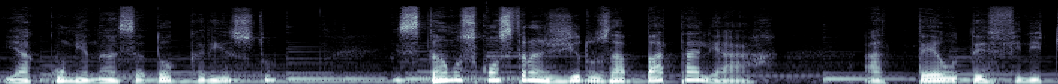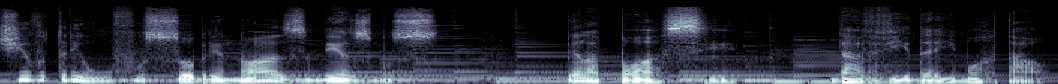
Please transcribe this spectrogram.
e a culminância do Cristo, estamos constrangidos a batalhar até o definitivo triunfo sobre nós mesmos, pela posse da vida imortal.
